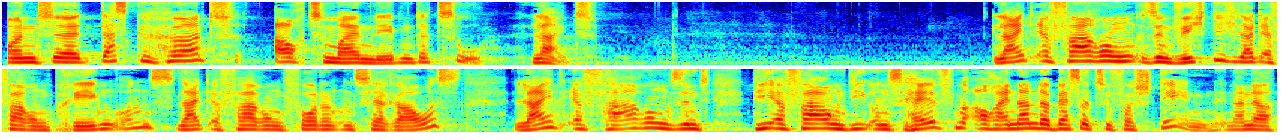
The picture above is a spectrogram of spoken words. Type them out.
Und äh, das gehört auch zu meinem Leben dazu. Leid. Leiterfahrungen sind wichtig, Leiterfahrungen prägen uns, Leiterfahrungen fordern uns heraus. Leiterfahrungen sind die Erfahrungen, die uns helfen, auch einander besser zu verstehen, in einer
